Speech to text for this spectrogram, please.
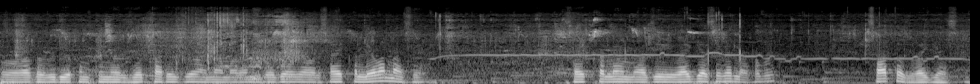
તો આગળ વીડિયો કન્ટિન્યુ જોતા રહીજો. અને અમારા રજા સાયકલ લેવાના છે. સાયકલ લઈને હજી વાગ્યા છે કેટલા ખબર? સાત જ વાગ્યા છે.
